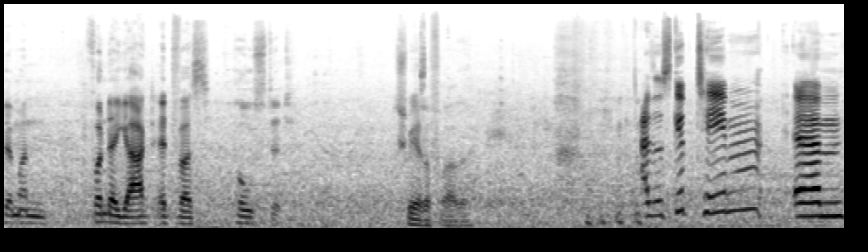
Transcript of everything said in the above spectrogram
wenn man von der Jagd etwas postet? Schwere Frage. Also es gibt Themen, ähm,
